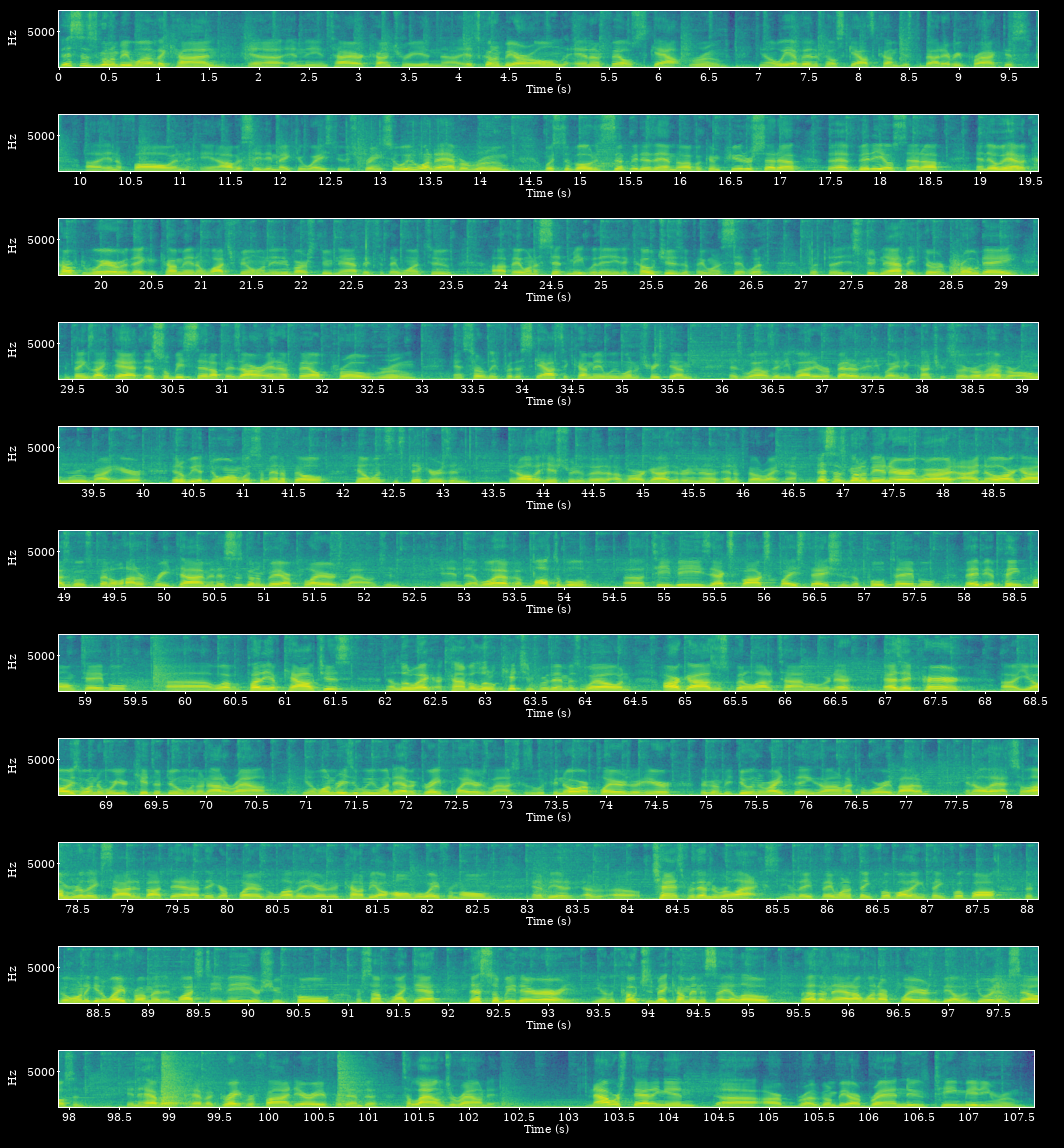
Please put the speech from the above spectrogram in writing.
This is going to be one of the kind uh, in the entire country, and uh, it's going to be our own NFL scout room. You know, we have NFL scouts come just about every practice uh, in the fall, and, and obviously they make their ways through the spring. So we wanted to have a room was devoted simply to them. They'll have a computer set up, they'll have video set up, and they'll have a comfortable area where they can come in and watch film on any of our student athletes if they want to. Uh, if they want to sit and meet with any of the coaches, if they want to sit with, with the student athletes during pro day and things like that, this will be set up as our NFL pro room. And certainly for the scouts that come in, we want to treat them as well as anybody or better than anybody in the country. So we're going to have our own room right here. It'll be adorned with some NFL helmets and stickers and, and all the history of, of our guys that are in the NFL right now. This is going to be an area where our, I know our guys to spend a lot of free time and this is going to be our players lounge. And, and uh, we'll have multiple uh, TVs, Xbox, PlayStations, a pool table, maybe a ping pong table. Uh, we'll have plenty of couches and a little kind of a little kitchen for them as well. And our guys will spend a lot of time over there. As a parent, uh, you always wonder where your kids are doing when they're not around. You know, one reason we wanted to have a great players lounge is because if we know our players are here, they're going to be doing the right things, and I don't have to worry about them and all that. So I'm really excited about that. I think our players will love it here. They'll kind of be a home away from home and it'll be a, a, a, chance for them to relax. You know, they, if they want to think football, they can think football. But if they want to get away from it and watch TV or shoot pool or something like that, this will be their area. You know, the coaches may come in to say hello, but other than that, I want our players to be able to enjoy themselves and, and have, a, have a great refined area for them to, to lounge around in. Now we're standing in uh, our going to be our brand new team meeting room,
